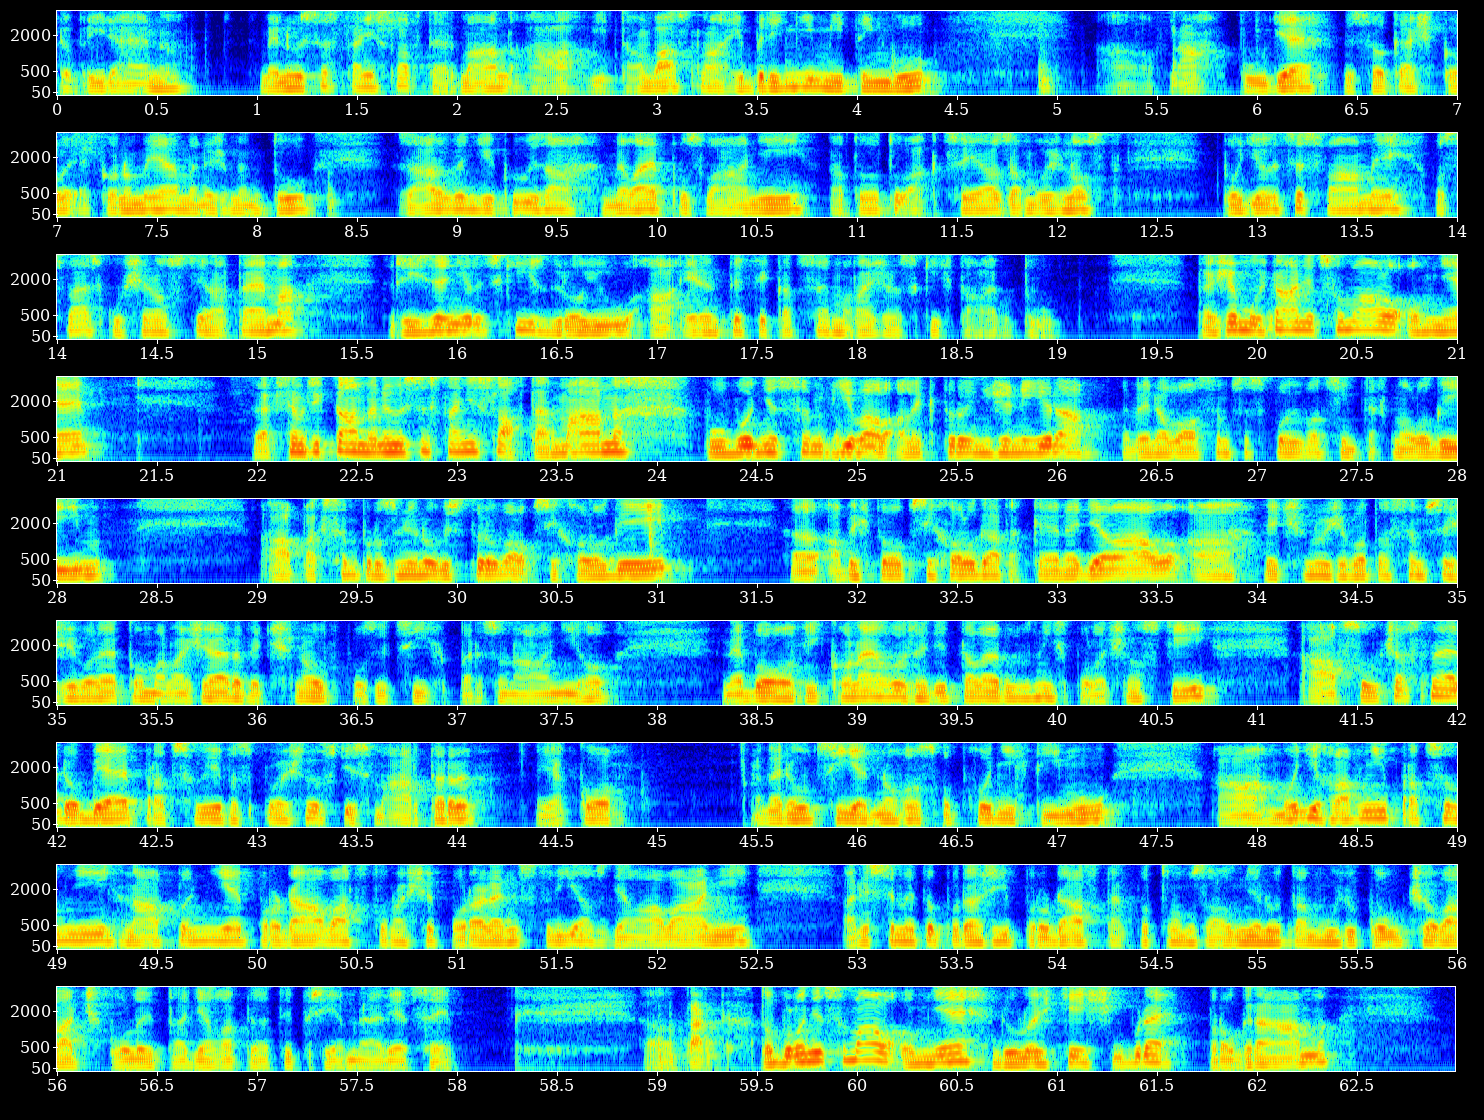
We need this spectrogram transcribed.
Dobrý den, jmenuji se Stanislav Terman a vítám vás na hybridním meetingu na půdě Vysoké školy ekonomie a managementu. Zároveň děkuji za milé pozvání na tohoto akci a za možnost podělit se s vámi o své zkušenosti na téma řízení lidských zdrojů a identifikace manažerských talentů. Takže možná něco málo o mně. Jak jsem říkal, jmenuji se Stanislav Tarmán, původně jsem býval elektroinženýr a věnoval jsem se spojovacím technologiím a pak jsem pro změnu vystudoval psychologii, eh, abych toho psychologa také nedělal a většinu života jsem se živil jako manažer, většinou v pozicích personálního nebo výkonného ředitele různých společností. A v současné době pracuji ve společnosti Smarter jako vedoucí jednoho z obchodních týmů. A mojí hlavní pracovní náplní je prodávat to naše poradenství a vzdělávání. A když se mi to podaří prodat, tak potom za odměnu tam můžu koučovat, školit a dělat ty příjemné věci. Tak to bylo něco málo o mně, důležitější bude program.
